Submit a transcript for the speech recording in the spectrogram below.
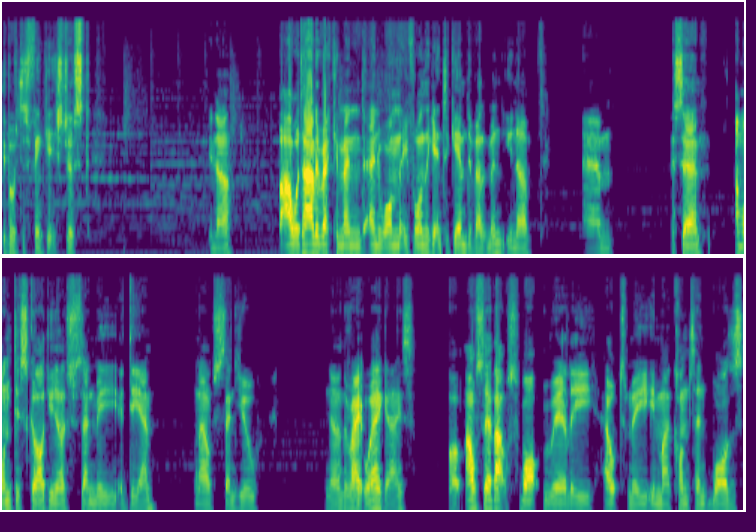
People just think it's just, you know. But I would highly recommend anyone if you want to get into game development, you know, um, say I'm on Discord, you know, send me a DM and I'll send you, you know, the right way, guys. But I'll say that's what really helped me in my content was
